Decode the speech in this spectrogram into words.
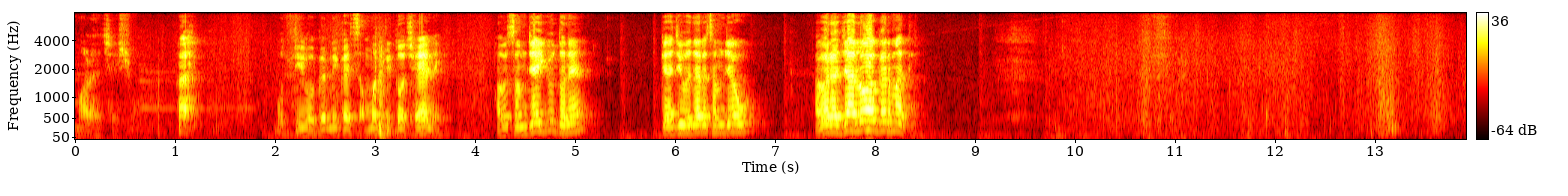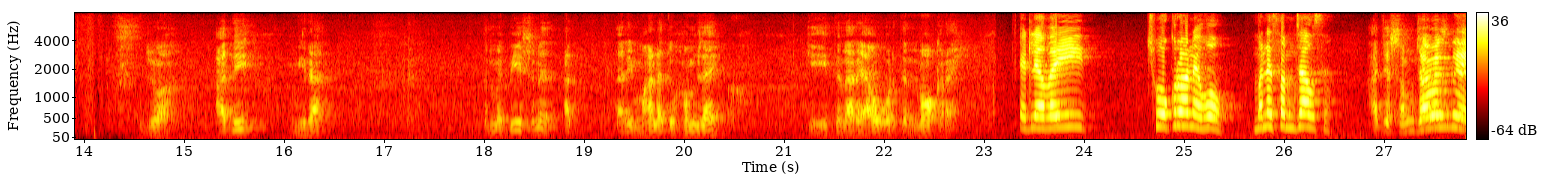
મળે છે શું? બુદ્ધિ વગરની કઈ સંમતિ તો છે નહીં. હવે સમજાઈ ગયું તને કે હજી વધારે સમજાવું? હવે રજા લો આ ઘરમાંથી. જો આદિ મીરા તમે બેસને ને તારી માને તું સમજાય કે એ તારે આવું વર્તન ન કરાય. એટલે હવે એ છોકરો ને વો મને સમજાવશે. આજે સમજાવે છે ને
